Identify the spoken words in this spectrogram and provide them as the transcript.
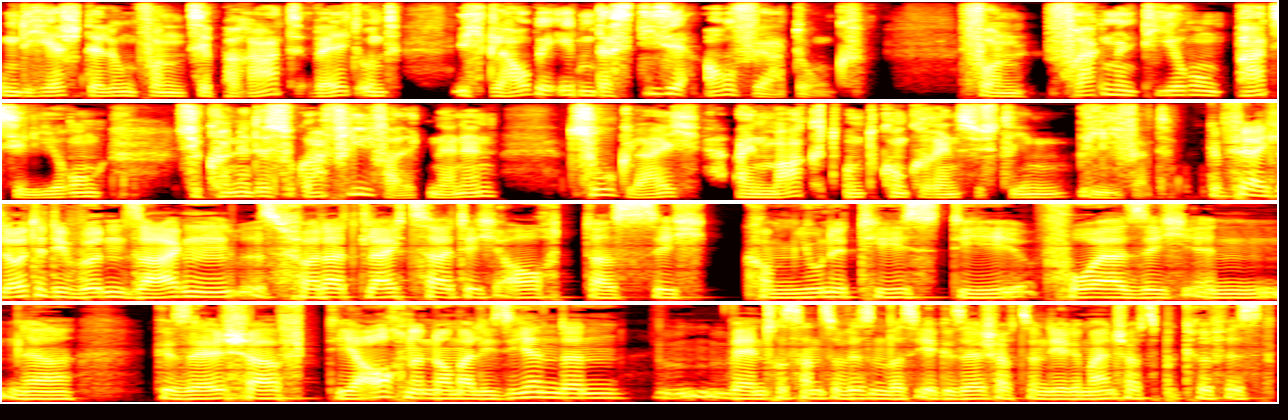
um die Herstellung von Separatwelt und ich glaube eben, dass diese Aufwertung von Fragmentierung, Parzellierung, Sie können das sogar Vielfalt nennen, zugleich ein Markt- und Konkurrenzsystem beliefert. Gibt vielleicht Leute, die würden sagen, es fördert gleichzeitig auch, dass sich Communities, die vorher sich in einer Gesellschaft, die ja auch einen normalisierenden, wäre interessant zu wissen, was ihr Gesellschafts- und ihr Gemeinschaftsbegriff ist,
